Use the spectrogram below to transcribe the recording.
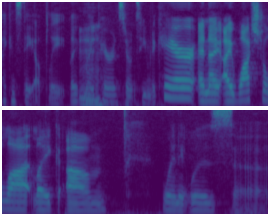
I can stay up late. Like my parents don't seem to care, and I, I watched a lot. Like um, when it was uh,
